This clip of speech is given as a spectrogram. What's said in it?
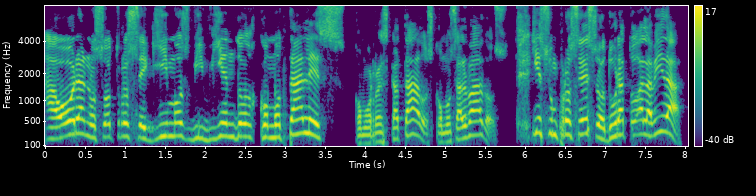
ahora nosotros seguimos viviendo como tales, como rescatados, como salvados. Y es un proceso, dura toda la vida.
